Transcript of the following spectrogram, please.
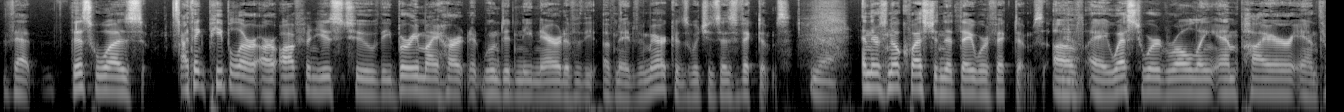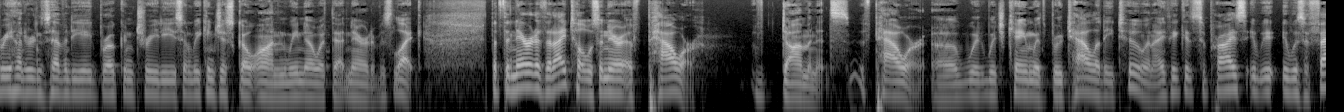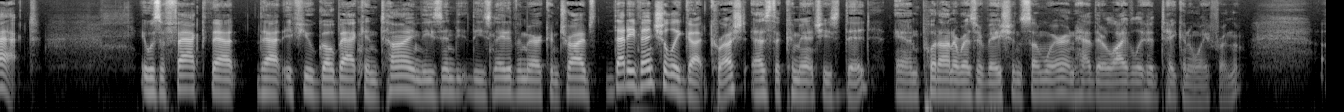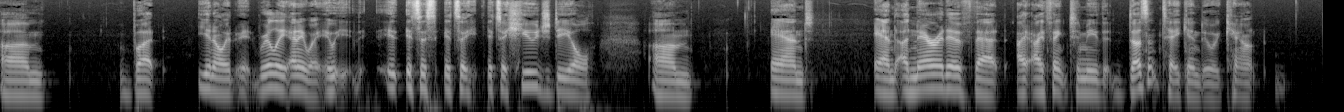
that this was. I think people are, are often used to the bury my heart at wounded knee narrative of, the, of Native Americans, which is as victims. Yeah. And there's no question that they were victims of a westward rolling empire and 378 broken treaties, and we can just go on and we know what that narrative is like. But the narrative that I told was a narrative of power, of dominance, of power, uh, wh- which came with brutality too. And I think it surprised, it, it, it was a fact. It was a fact that, that if you go back in time, these Indi- these Native American tribes that eventually got crushed, as the Comanches did, and put on a reservation somewhere and had their livelihood taken away from them. Um, but you know, it, it really anyway. It, it, it's a it's a it's a huge deal, um, and and a narrative that I, I think to me that doesn't take into account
